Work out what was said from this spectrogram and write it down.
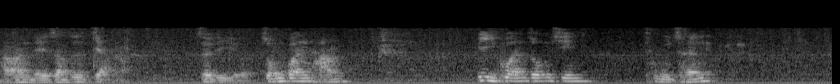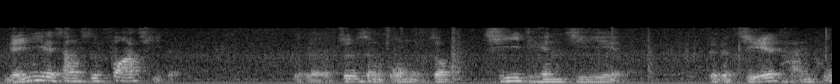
台湾雷上是讲，这里有中观堂。闭关中心，土城连夜上师发起的这个尊胜佛母咒，七天七夜，这个结檀覆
